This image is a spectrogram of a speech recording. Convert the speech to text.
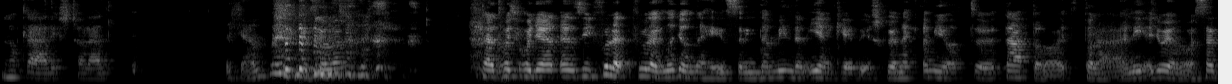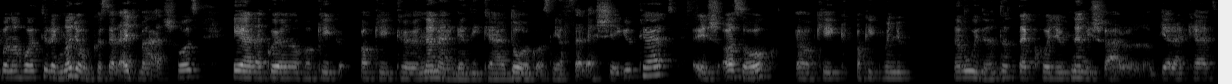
nukleáris család. Igen, köszönöm. Tehát, hogy, hogy ez így főleg, főleg nagyon nehéz szerintem minden ilyen kérdéskörnek emiatt távtalajt találni egy olyan országban, ahol tényleg nagyon közel egymáshoz élnek olyanok, akik, akik nem engedik el dolgozni a feleségüket, és azok, akik, akik mondjuk nem úgy döntöttek, hogy ők nem is vállalnak gyereket,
